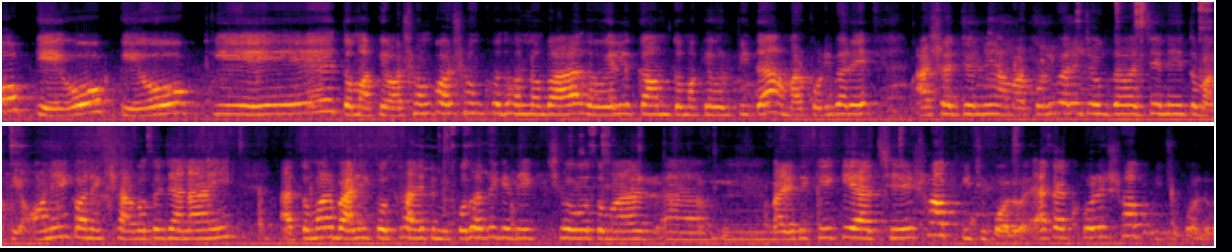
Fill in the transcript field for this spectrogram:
ওকে ওকে ওকে, তোমাকে অসংখ্য অসংখ্য ধন্যবাদ, ওয়েলকাম তোমাকে অর্পিতা, আমার পরিবারে আসার জন্য, আমার পরিবারে যোগ দেওয়ার জন্য তোমাকে অনেক অনেক স্বাগত জানাই। আর তোমার বাড়ি কোথায়, তুমি কোথা থেকে দেখছ, তোমার বাড়িতে কে কে আছে সব কিছু বলো, এক এক করে সব কিছু বলো।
